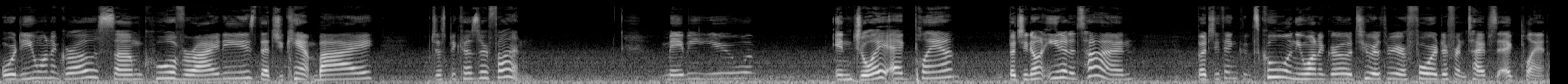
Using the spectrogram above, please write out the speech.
Or do you want to grow some cool varieties that you can't buy just because they're fun? Maybe you enjoy eggplant, but you don't eat it a ton, but you think it's cool and you want to grow two or three or four different types of eggplant.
